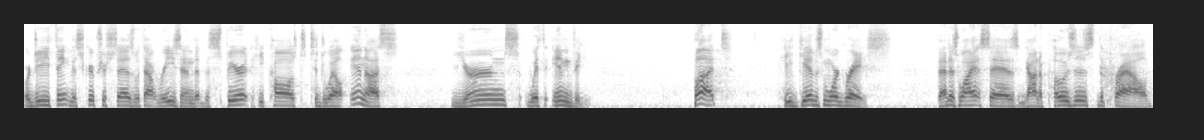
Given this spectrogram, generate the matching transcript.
Or do you think that Scripture says without reason that the Spirit He caused to dwell in us yearns with envy? But He gives more grace. That is why it says, God opposes the proud,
